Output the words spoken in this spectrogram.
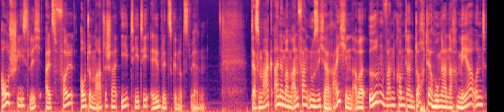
ausschließlich als vollautomatischer ETTL-Blitz genutzt werden. Das mag einem am Anfang nur sicher reichen, aber irgendwann kommt dann doch der Hunger nach mehr und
